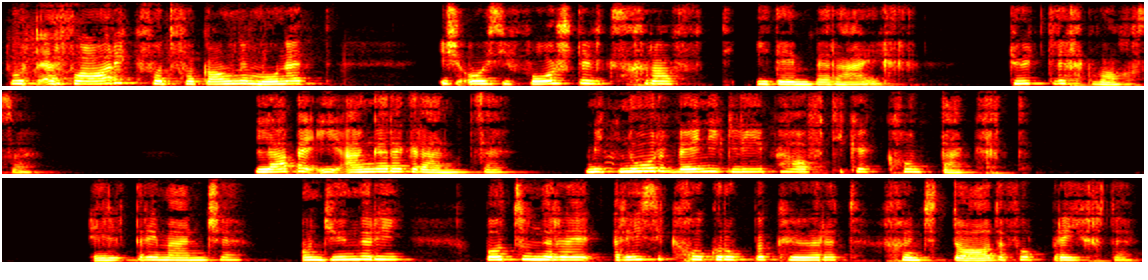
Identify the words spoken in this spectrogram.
Durch die Erfahrung von den vergangenen Monaten ist unsere Vorstellungskraft in dem Bereich deutlich gewachsen. Leben in engeren Grenzen, mit nur wenig liebhaftigen Kontakt. Ältere Menschen und Jüngere die zu einer Risikogruppe gehören, können hier davon berichten.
